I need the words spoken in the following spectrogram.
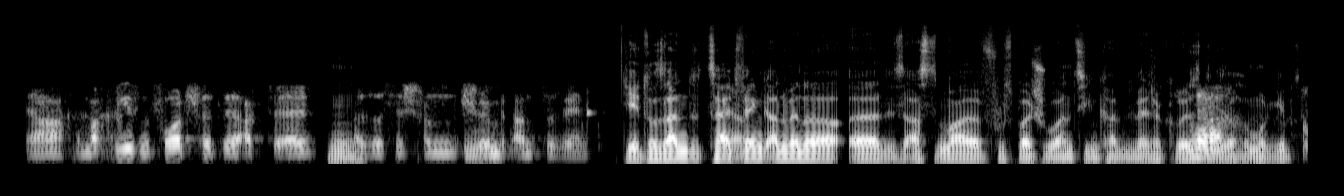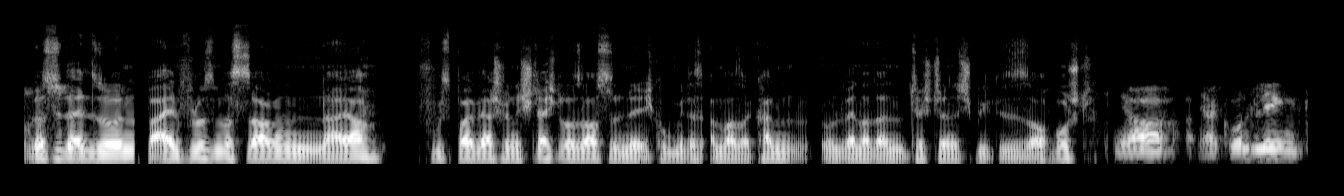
ja, macht riesen Fortschritte aktuell. Hm. Also es ist schon schön hm. mit anzusehen. Die interessante Zeit ja. fängt an, wenn er äh, das erste Mal Fußballschuhe anziehen kann, in welcher Größe ja. es auch immer gibt. Wirst du deinen Sohn beeinflussen, wirst sagen, naja, Fußball wäre schon nicht schlecht oder sagst du, nee, ich gucke mir das an, was er kann und wenn er dann Tischtennis spielt, ist es auch wurscht? Ja, ja, grundlegend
